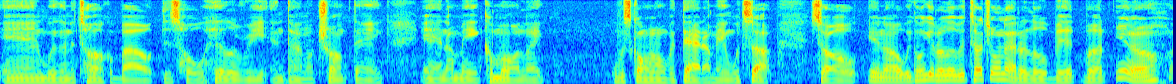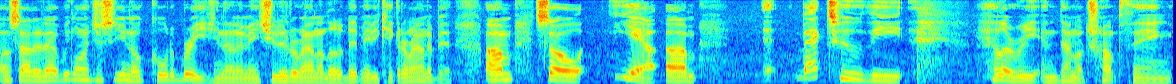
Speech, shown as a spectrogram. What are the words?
and we're gonna talk about this whole Hillary and Donald Trump thing. And I mean, come on, like, what's going on with that? I mean, what's up? So, you know, we're gonna get a little bit touch on that a little bit, but you know, outside of that, we're gonna just, you know, cool the breeze, you know what I mean? Shoot it around a little bit, maybe kick it around a bit. Um, so yeah, um back to the Hillary and Donald Trump thing.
